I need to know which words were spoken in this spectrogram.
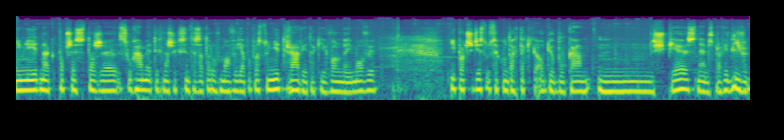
niemniej jednak poprzez to, że słuchamy tych naszych syntezatorów mowy, ja po prostu nie trawię takiej wolnej mowy i po 30 sekundach takiego audiobooka mm, śpię snem sprawiedliwym.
